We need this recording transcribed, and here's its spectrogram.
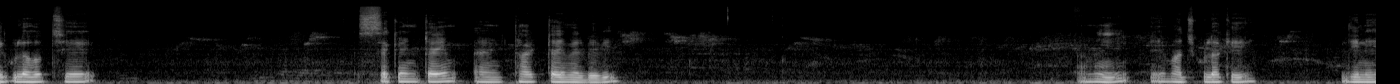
এগুলো হচ্ছে সেকেন্ড টাইম অ্যান্ড থার্ড টাইমের বেবি আমি এই মাছগুলাকে দিনে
